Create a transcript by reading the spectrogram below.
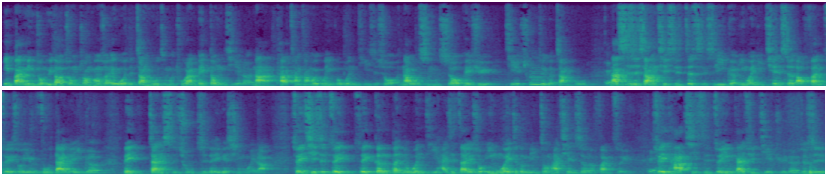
一般民众遇到这种状况，说：“诶，我的账户怎么突然被冻结了？”那他常常会问一个问题，是说：“那我什么时候可以去解除这个账户？”嗯、那事实上，其实这只是一个因为你牵涉到犯罪，所以附带的一个被暂时处置的一个行为啦。所以，其实最最根本的问题还是在于说，因为这个民众他牵涉了犯罪，所以他其实最应该去解决的，就是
